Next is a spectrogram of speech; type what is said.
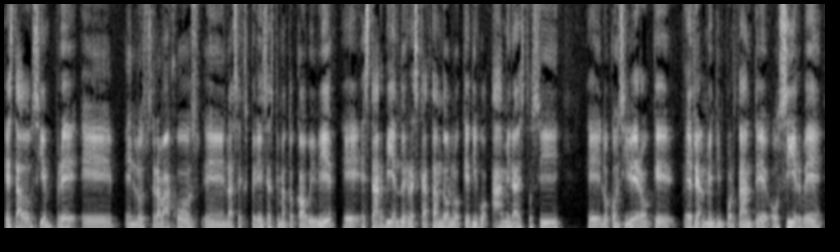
he estado siempre eh, en los trabajos, en las experiencias que me ha tocado vivir, eh, estar viendo y rescatando lo que digo, ah, mira, esto sí eh, lo considero que es realmente importante o sirve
